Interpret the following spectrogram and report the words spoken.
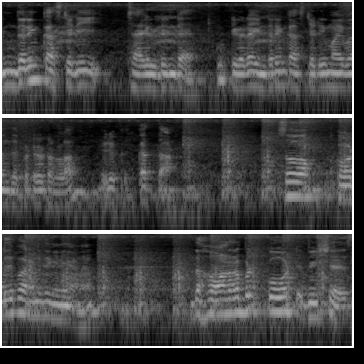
ഇന്ററിങ് കസ്റ്റഡി ചൈൽഡിന്റെ കുട്ടിയുടെ ഇന്ററിങ് കസ്റ്റഡിയുമായി ബന്ധപ്പെട്ടിട്ടുള്ള ഒരു കത്താണ്. സോ കോടതി പറയുന്നത് ഇങ്ങനെയാണ്. The honourable court wishes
